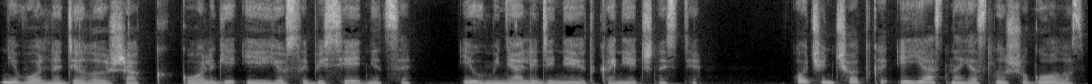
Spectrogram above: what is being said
невольно делаю шаг к Ольге и ее собеседнице, и у меня леденеют конечности. Очень четко и ясно я слышу голос,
